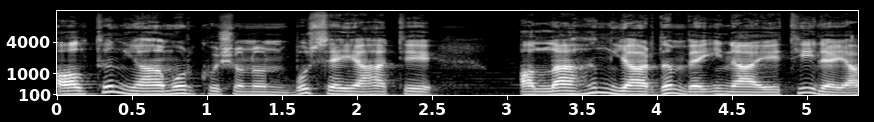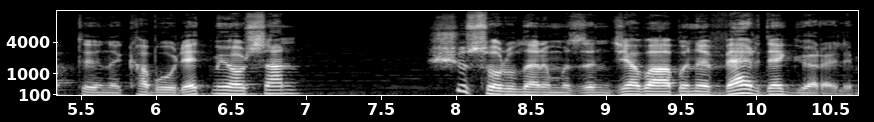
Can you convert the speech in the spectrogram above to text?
altın yağmur kuşunun bu seyahati Allah'ın yardım ve inayetiyle yaptığını kabul etmiyorsan, şu sorularımızın cevabını ver de görelim.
